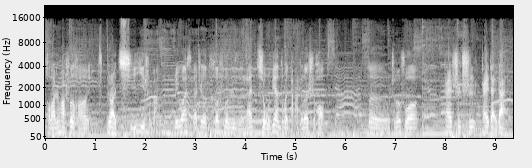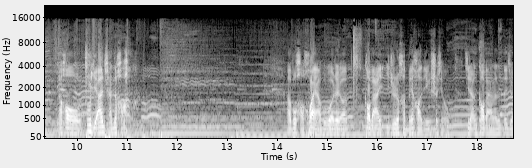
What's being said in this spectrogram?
好吧，这话说的好像有点奇异是吧？没关系，在这个特殊的日子，连酒店都会打折的时候，那我只能说，该吃吃，该带带，然后注意安全就好。啊，不好坏呀！不过这个告白一直很美好的一个事情，既然告白了，那就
